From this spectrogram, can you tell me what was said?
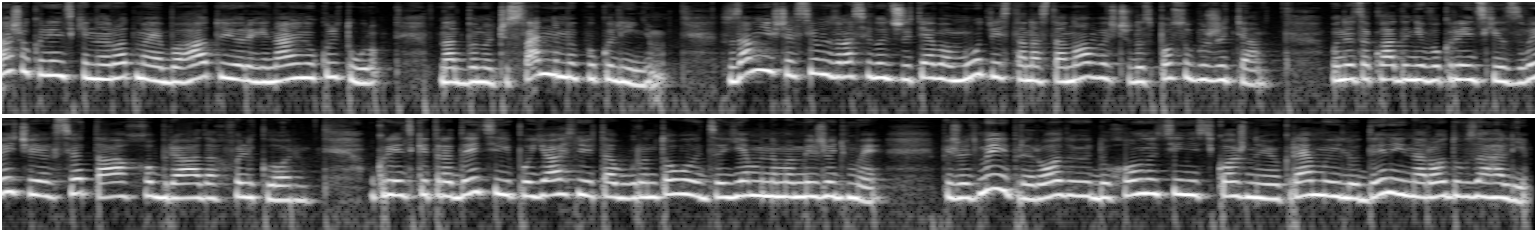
Наш український народ має багату і оригінальну культуру, надбану численними поколіннями. З давніх часів до нас ідуть життєва мудрість та настанови щодо способу життя. Вони закладені в українських звичаях, святах, обрядах, фольклорі. Українські традиції пояснюють та обґрунтовують взаєминами між людьми, між людьми і природою, духовну цінність кожної окремої людини і народу взагалі.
